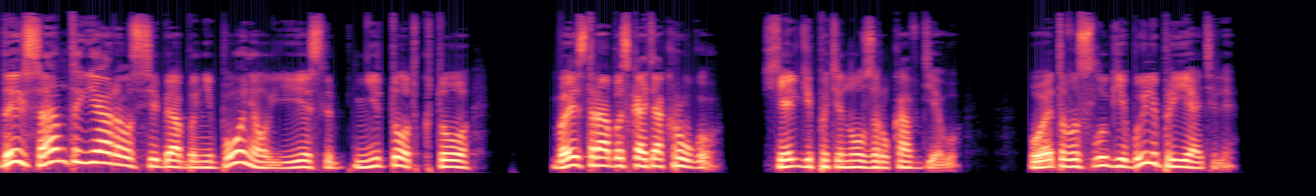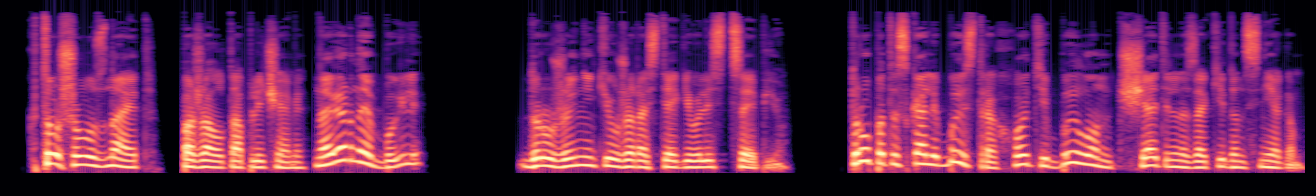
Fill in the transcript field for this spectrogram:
Да и сам-то Ярл себя бы не понял, если б не тот, кто... «Быстро обыскать округу!» Хельги потянул за рукав деву. «У этого слуги были приятели?» «Кто ж его знает?» — пожал та плечами. «Наверное, были». Дружинники уже растягивались цепью. Труп отыскали быстро, хоть и был он тщательно закидан снегом.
